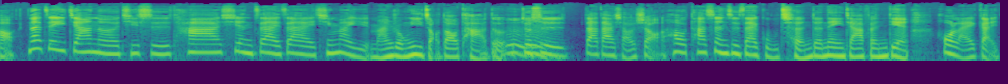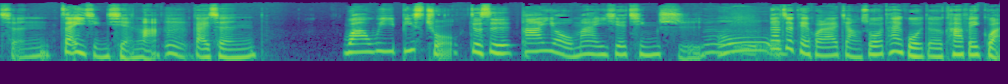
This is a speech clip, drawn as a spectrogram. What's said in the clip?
好，那这一家呢？其实他现在在清迈也蛮容易找到他的，嗯嗯就是大大小小。然后他甚至在古城的那一家分店，后来改成在疫情前啦，嗯，改成。哇威 Bistro 就是它有卖一些轻食，哦，那这可以回来讲说泰国的咖啡馆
